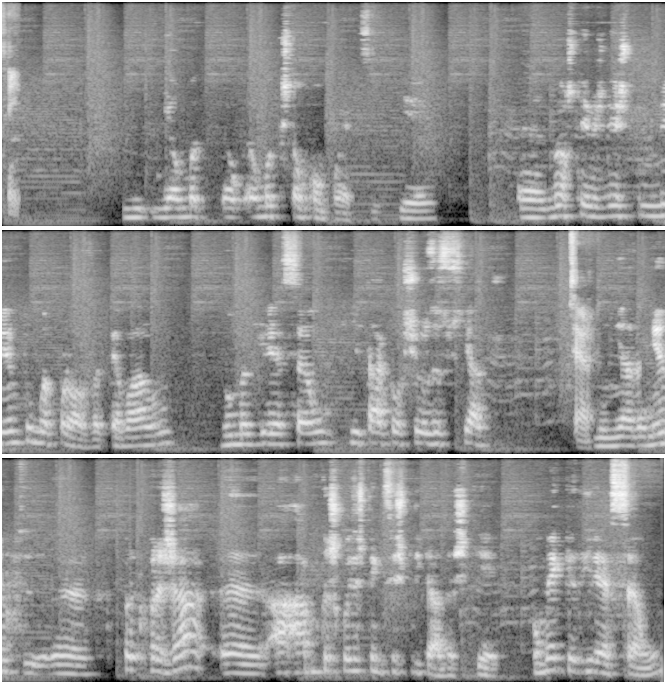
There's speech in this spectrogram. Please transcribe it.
sim. E, e é, uma, é, é uma questão complexa, que é, uh, nós temos neste momento uma prova cabal de uma direção que ataca os seus associados. Certo. Nomeadamente, uh, para já uh, há, há, muitas coisas que têm que ser explicadas, que é como é que a direção,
